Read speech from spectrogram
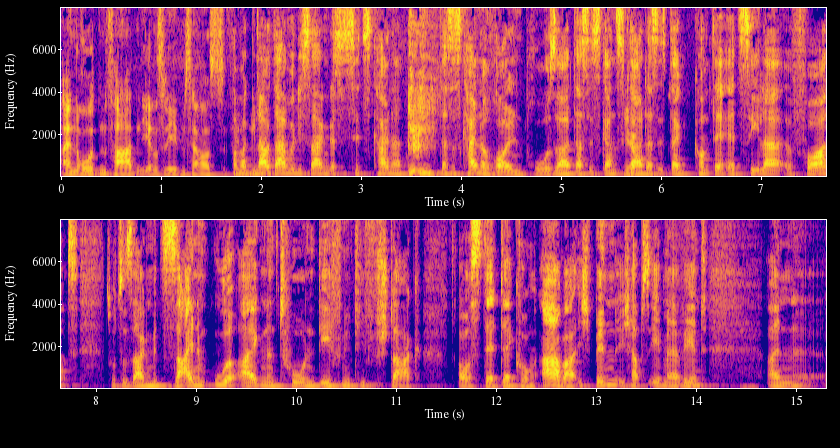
einen roten Faden ihres Lebens herauszufinden. Aber genau da würde ich sagen, das ist jetzt keine, das ist keine Rollenprosa, das ist ganz klar, ja. das ist, da kommt der Erzähler fort, sozusagen mit seinem ureigenen Ton definitiv stark aus der Deckung. Aber ich bin, ich habe es eben erwähnt, ein äh,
